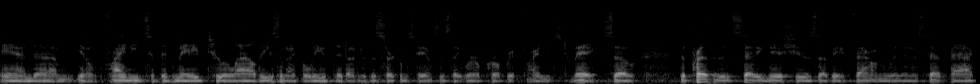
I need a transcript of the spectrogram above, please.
And, um, you know, findings have been made to allow these, and I believe that under the circumstances, they were appropriate findings to make. So the president setting issues of a fountain within a setback,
